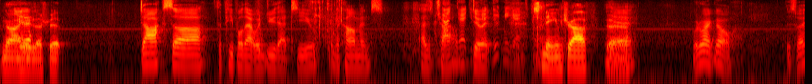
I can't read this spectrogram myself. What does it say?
No, I Yeah. hated that shit. Dox uh, the people that would do that to you in the comments as a I'm child. dead, Do it. loot me yet. Just name drop. Yeah. Where do I go? This way?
